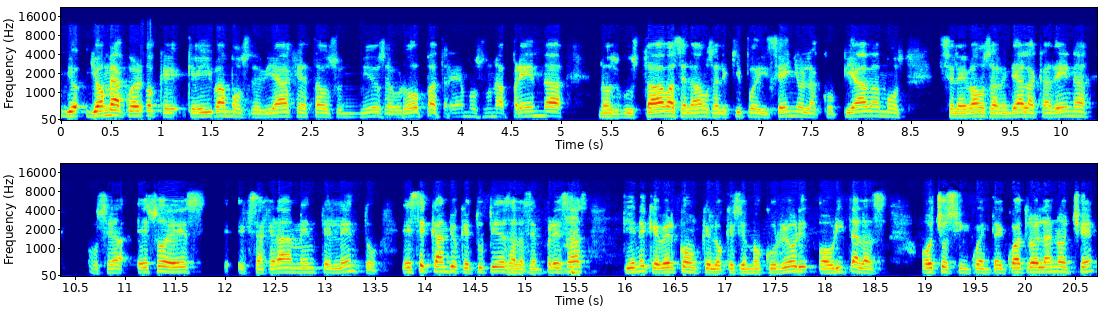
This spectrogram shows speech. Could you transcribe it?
yo, yo, me acuerdo que, que, íbamos de viaje a Estados Unidos, a Europa, traíamos una prenda, nos gustaba, se la damos al equipo de diseño, la copiábamos, se la íbamos a vender a la cadena. O sea, eso es exageradamente lento. Ese cambio que tú pides a las empresas tiene que ver con que lo que se me ocurrió ahorita a las 8.54 de la noche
